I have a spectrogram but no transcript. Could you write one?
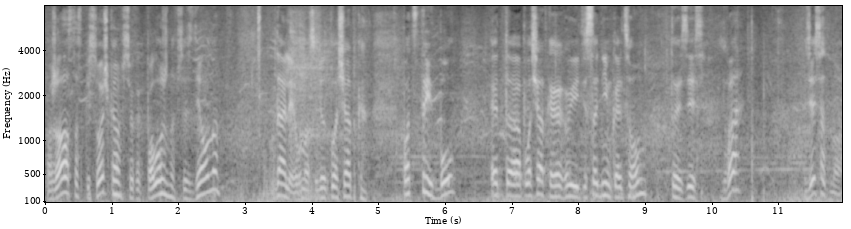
Пожалуйста, с песочком, все как положено, все сделано. Далее у нас идет площадка под стритбол. Это площадка, как вы видите, с одним кольцом. То есть здесь два, здесь одно.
